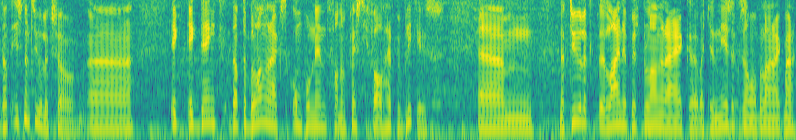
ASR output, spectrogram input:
dat is natuurlijk zo. Eh, ik, ik denk dat de belangrijkste component van een festival het publiek is. Ehm, natuurlijk, de line-up is belangrijk. eh, wat je er neerzet is allemaal belangrijk. Maar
